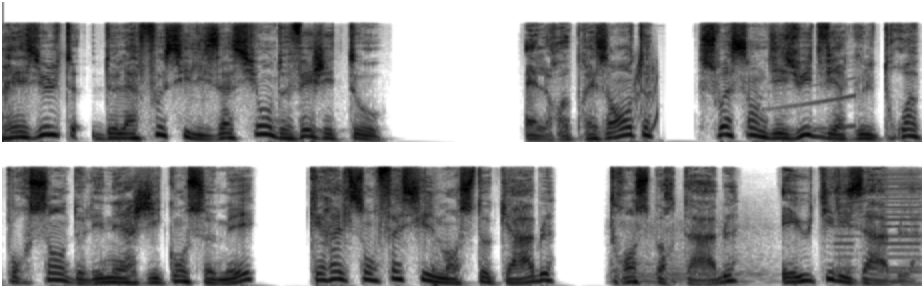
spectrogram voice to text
résultent de la fossilisation de végétaux. Elles représentent 78,3% de l'énergie consommée car elles sont facilement stockables, transportables et utilisables.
